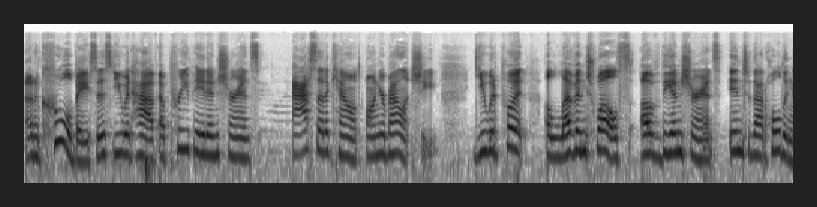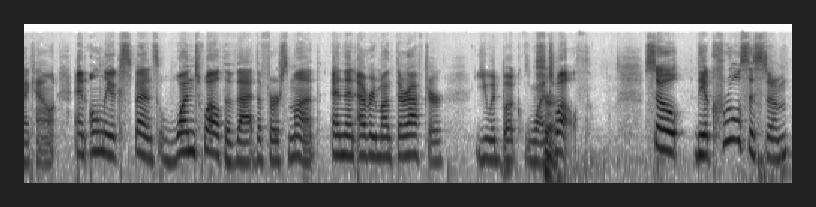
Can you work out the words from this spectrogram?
an accrual basis, you would have a prepaid insurance asset account on your balance sheet. You would put 11 twelfths of the insurance into that holding account and only expense one twelfth of that the first month. And then every month thereafter, you would book one Sure. twelfth. So, the accrual system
